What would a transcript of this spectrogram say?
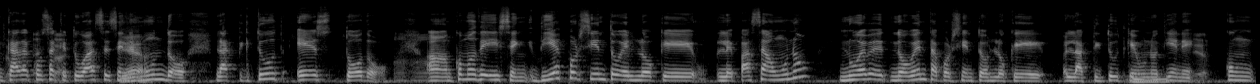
Exacto, cada cosa que exacto. tú haces en el Yeah. mundo. La actitud es todo. Ah, como dicen, 10% es lo que le pasa a uno, 9, 90% es lo que la actitud que uno tiene Yeah. con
